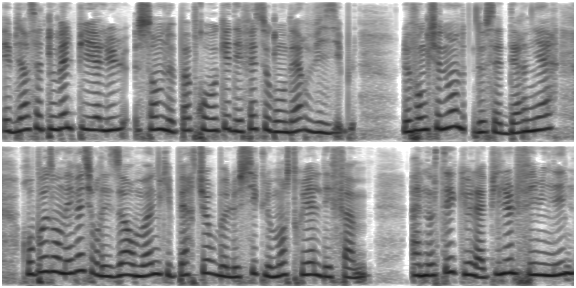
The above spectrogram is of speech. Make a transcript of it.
Eh bien, cette nouvelle pilule semble ne pas provoquer d'effets secondaires visibles. Le fonctionnement de cette dernière repose en effet sur des hormones qui perturbent le cycle menstruel des femmes. À noter que la pilule féminine,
